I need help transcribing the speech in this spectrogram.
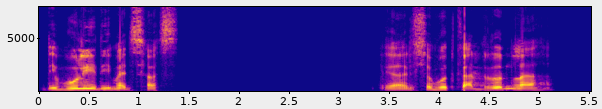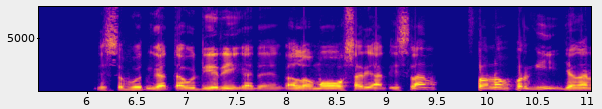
dibully di medsos. Ya disebut kadrun lah. Disebut nggak tahu diri katanya. Kalau mau syariat Islam, sono pergi. Jangan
